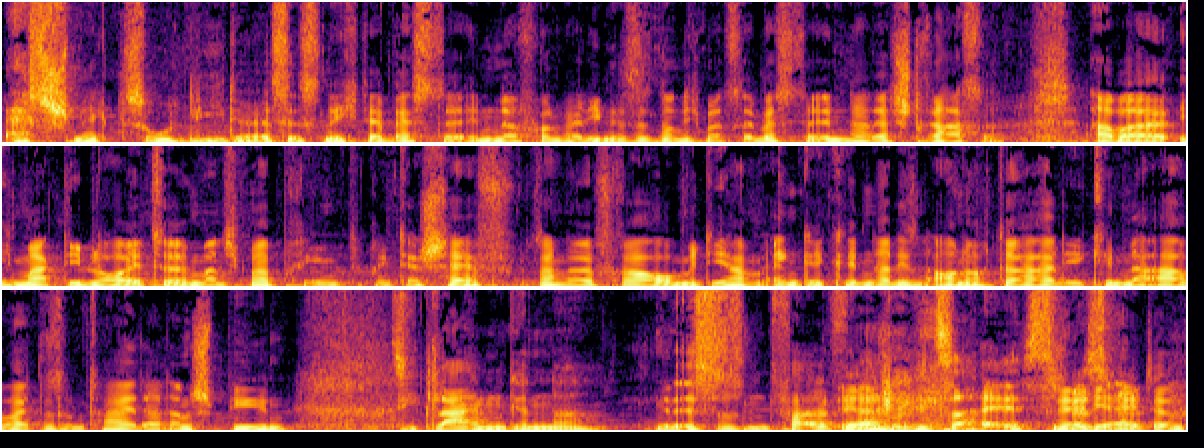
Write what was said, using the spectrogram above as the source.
Es schmeckt solide. Es ist nicht der beste Inder von Berlin. Es ist noch nicht mal der beste Inder der Straße. Aber ich mag die Leute. Manchmal bringt, bringt der Chef seine Frau mit. Die haben Enkelkinder. Die sind auch noch da. Die Kinder arbeiten zum Teil da, dann spielen. Die kleinen Kinder? Ist es ein Fall für Ja. die Polizei? Ist Nee, die, Eltern,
